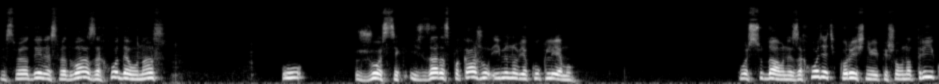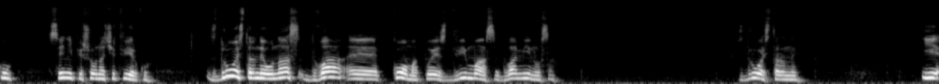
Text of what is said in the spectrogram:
СВ1, СВ2 заходить у нас у жостик. І зараз покажу іменно в яку клему. Ось сюди вони заходять. Коричневий пішов на трійку, синій пішов на четвірку. З другої сторони, у нас два е, кома, тобто дві маси, два мінуса. З другої сторони. І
